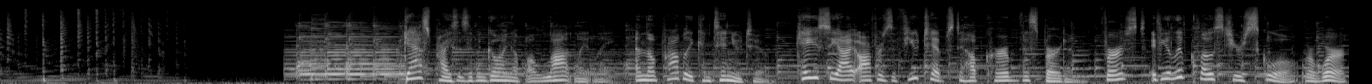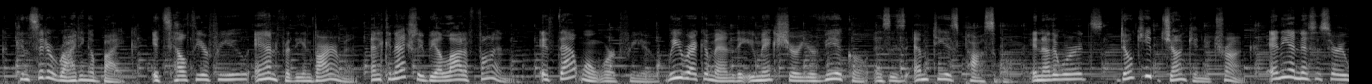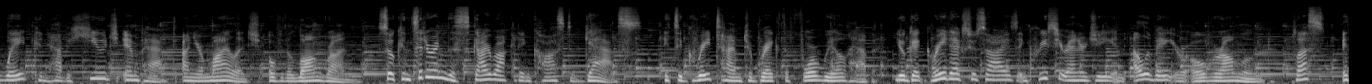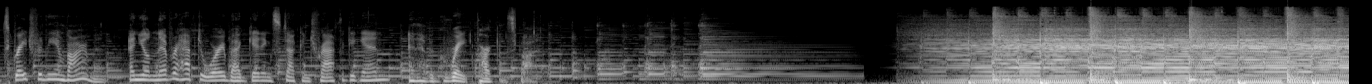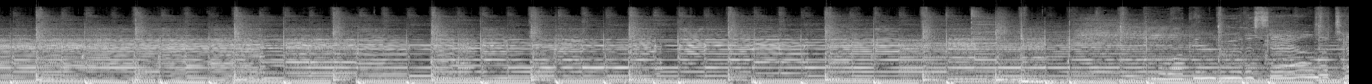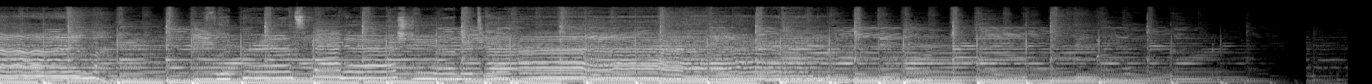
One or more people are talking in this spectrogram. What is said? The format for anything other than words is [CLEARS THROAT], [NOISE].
Gas prices have been going up a lot lately, and they'll probably continue to. KUCI offers a few tips to help curb this burden. First, if you live close to your school or work, consider riding a bike. It's healthier for you and for the environment, and it can actually be a lot of fun. If that won't work for you, we recommend that you make sure your vehicle is as empty as possible. In other words, don't keep junk in your trunk. Any unnecessary weight can have a huge impact on your mileage over the long run. So, considering the skyrocketing cost of gas, it's a great time to break the four wheel habit. You'll get great exercise, increase your energy, and elevate your overall mood. Plus, it's great for the environment, and you'll never have to worry about getting stuck in traffic again and have a great parking spot.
